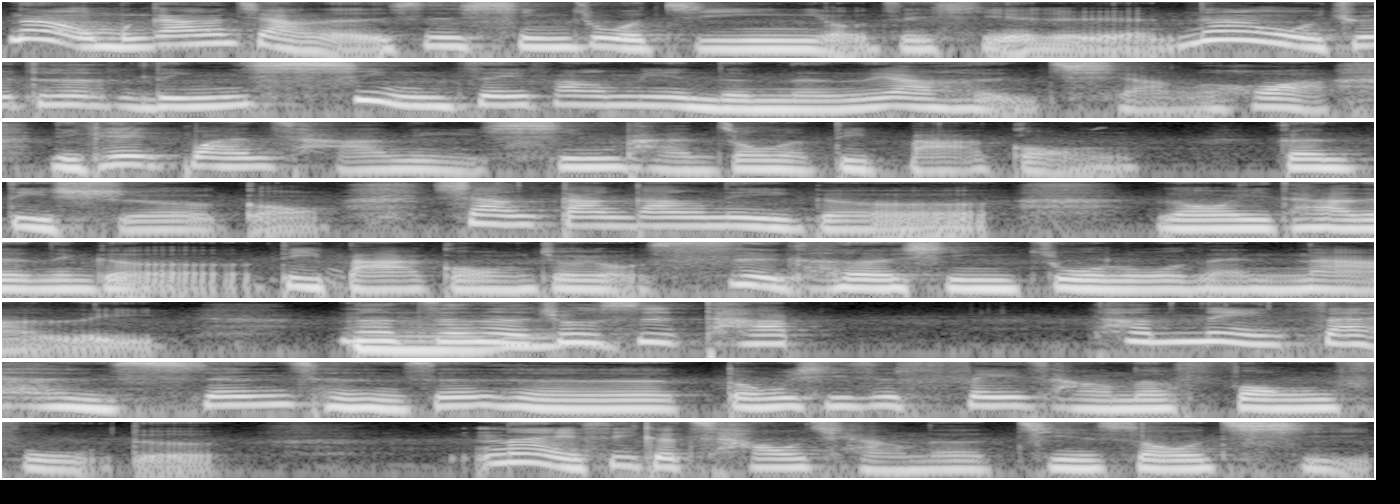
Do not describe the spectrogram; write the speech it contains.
那我们刚刚讲的是星座基因有这些的人，那我觉得灵性这方面的能量很强的话，你可以观察你星盘中的第八宫跟第十二宫，像刚刚那个柔伊他的那个第八宫就有四颗星坐落在那里，那真的就是他。他内在很深层、很深层的东西是非常的丰富的，那也是一个超强的接收器。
